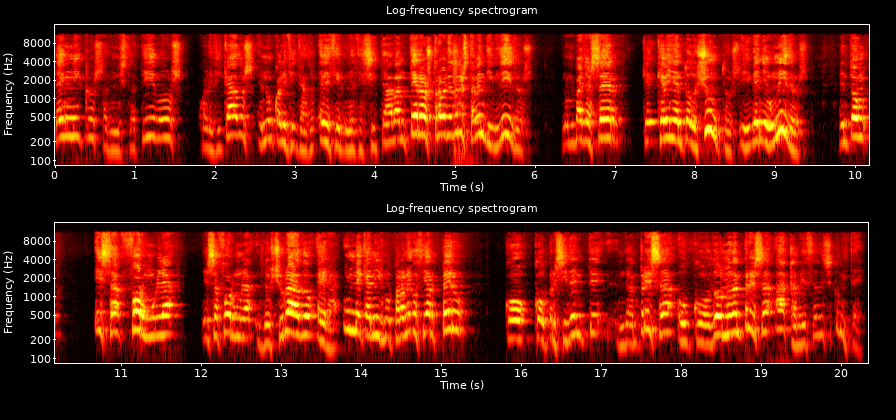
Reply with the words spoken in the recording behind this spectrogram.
técnicos, administrativos, cualificados e non cualificados. É dicir, necesitaban ter aos traballadores tamén divididos. Non vaya a ser que, que veñan todos xuntos e veñan unidos. Entón, esa fórmula esa fórmula do xurado era un mecanismo para negociar, pero co, co presidente da empresa ou co dono da empresa á cabeza dese comité.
